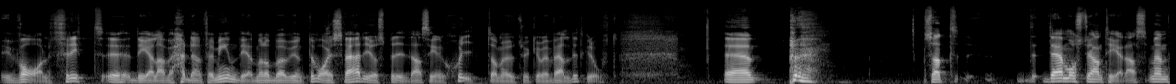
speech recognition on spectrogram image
i valfritt eh, del av världen för min del, men de behöver ju inte vara i Sverige och sprida sin skit om jag uttrycker mig väldigt grovt. Eh, så att det måste ju hanteras. Men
